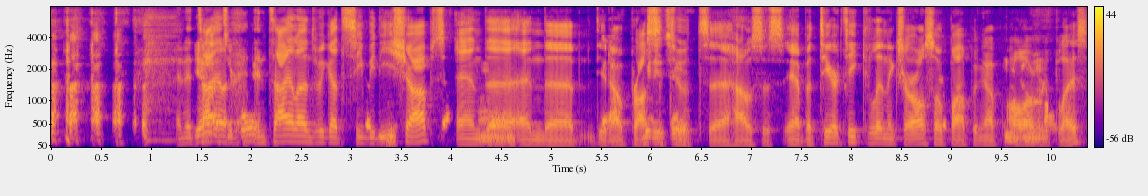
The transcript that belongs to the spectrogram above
yeah. And in, Thailand, in Thailand, we got CBD shops and uh, and uh, you know we do too. prostitute uh, houses. Yeah, but TRT clinics are also popping up all over the place,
